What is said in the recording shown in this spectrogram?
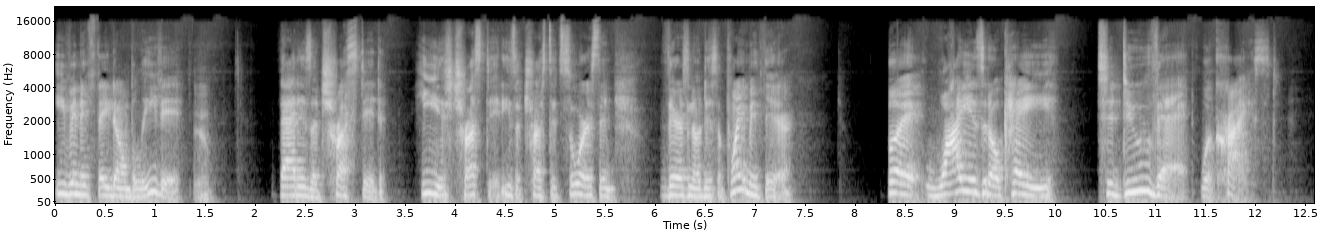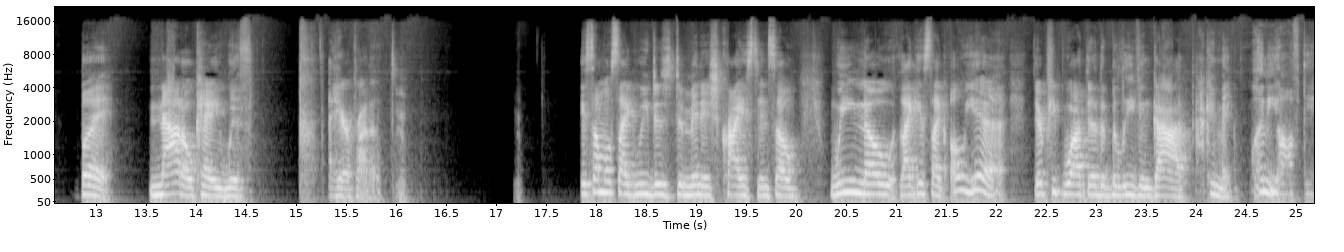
even if they don't believe it, Yeah. that is a trusted he is trusted he's a trusted source and there's no disappointment there but why is it okay to do that with christ but not okay with a hair product Yep. it's almost like we just diminish christ and so we know like it's like oh yeah there are people out there that believe in god i can make money off them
